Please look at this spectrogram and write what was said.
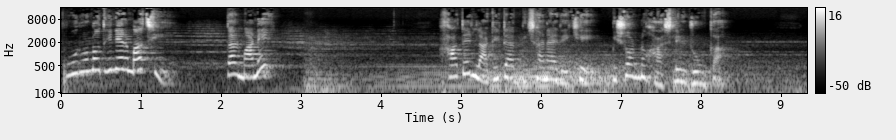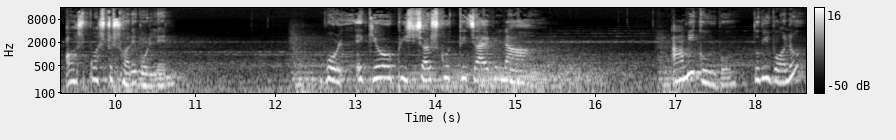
পুরনো দিনের মাছি? তার মানে? হাতের লাঠিটা বিছানায় রেখে বিষণ্ণ হাসলেন রুমকা। অস্পষ্ট স্বরে বললেন বললে কেউ বিশ্বাস করতে চাইবে না। আমি করব, তুমি বলো।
